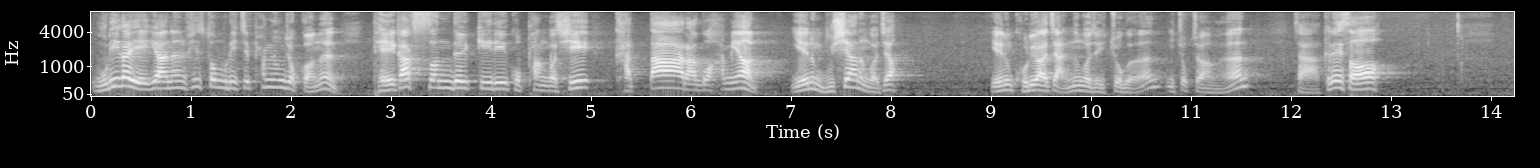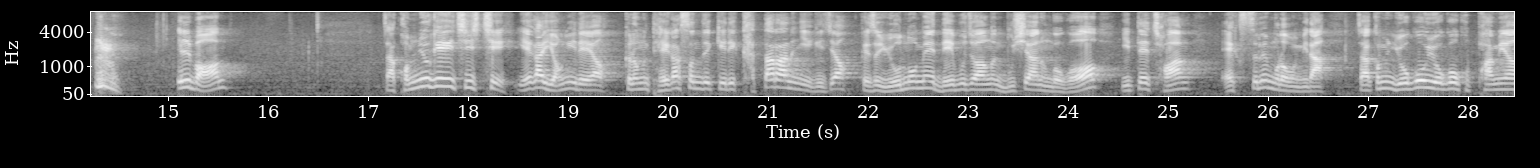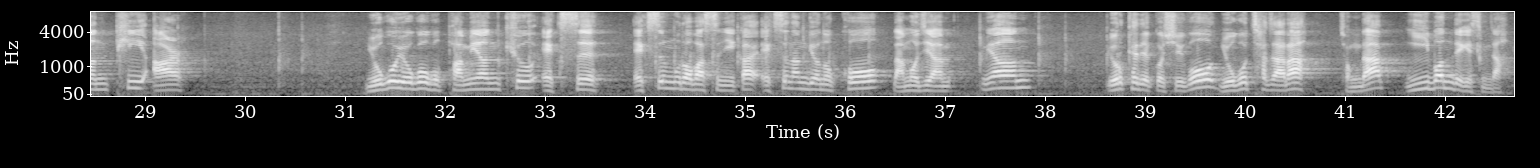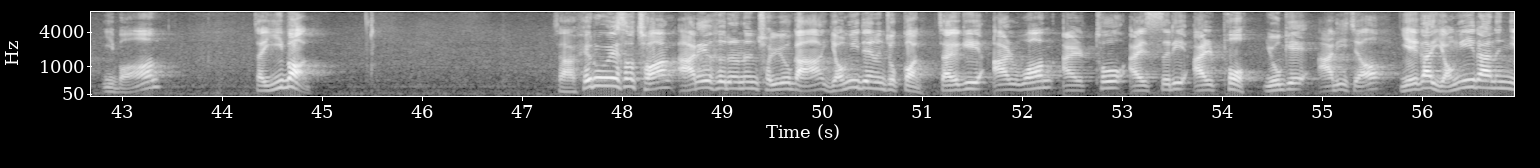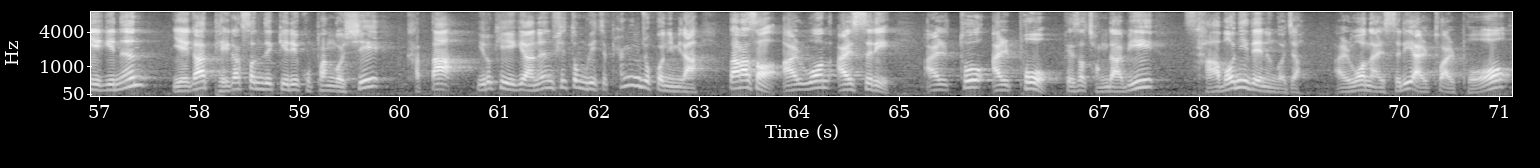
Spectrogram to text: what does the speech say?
우리가 얘기하는 휘스톤 브릿지 평형 조건은 대각선들끼리 곱한 것이 같다라고 하면 얘는 무시하는 거죠. 얘는 고려하지 않는 거죠. 이쪽은. 이쪽 저항은. 자, 그래서 1번 자, 검유계의 지시치 얘가 0이 돼요. 그러면 대각선들끼리 같다라는 얘기죠. 그래서 요 놈의 내부 저항은 무시하는 거고 이때 저항 X를 물어봅니다. 자, 그러면 요거 요거 곱하면 PR 요거 요거 곱하면 QX X 물어봤으니까 X 남겨놓고 나머지 하면 요렇게 될 것이고 요거 찾아라 정답 2번 되겠습니다 2번 자 2번 자 회로에서 저항 아래 흐르는 전류가 0이 되는 조건 자 여기 R1, R2, R3, R4 요게 R이죠 얘가 0이라는 얘기는 얘가 대각선들끼리 곱한 것이 같다. 이렇게 얘기하는 피스톤 브릿지 평균 조건입니다. 따라서 R1, R3, R2, R4 그래서 정답이 4번이 되는 거죠. R1, R3, R2, R4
